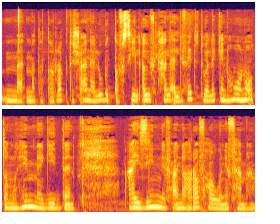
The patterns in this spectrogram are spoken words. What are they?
ما, ما تطرقتش أنا له بالتفصيل قوي في الحلقة اللي فاتت ولكن هو نقطة مهمة جدا. عايزين. نعرفها ونفهمها.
